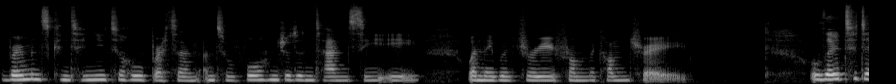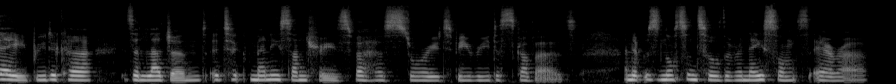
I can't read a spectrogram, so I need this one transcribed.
The Romans continued to hold Britain until 410 CE, when they withdrew from the country. Although today Boudica is a legend, it took many centuries for her story to be rediscovered, and it was not until the Renaissance era,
